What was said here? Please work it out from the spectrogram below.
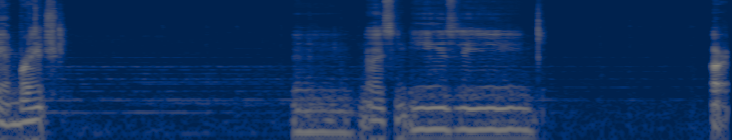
Damn branch. Okay, nice and easy. Alright.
